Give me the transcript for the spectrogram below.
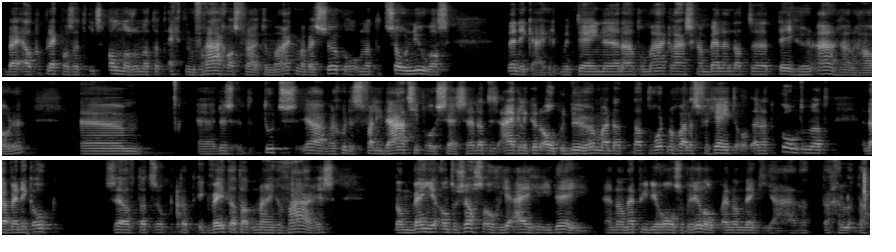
bij elke plek was het iets anders, omdat het echt een vraag was vanuit de markt. Maar bij Circle, omdat het zo nieuw was, ben ik eigenlijk meteen een aantal makelaars gaan bellen en dat tegen hun aan gaan houden. Um, uh, dus het toets, ja, maar goed, het validatieproces, hè, dat is eigenlijk een open deur, maar dat, dat wordt nog wel eens vergeten. En dat komt omdat, en daar ben ik ook zelf, dat is ook, dat, ik weet dat dat mijn gevaar is. Dan ben je enthousiast over je eigen idee. En dan heb je die roze bril op en dan denk je, ja, dat, dat,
